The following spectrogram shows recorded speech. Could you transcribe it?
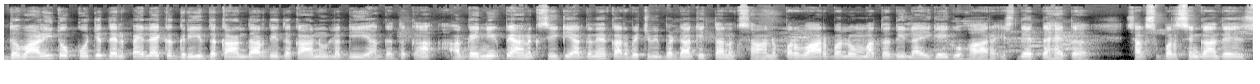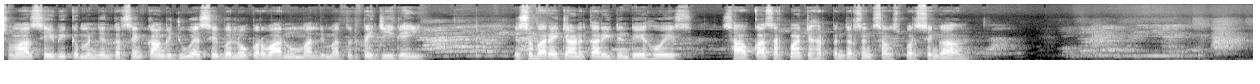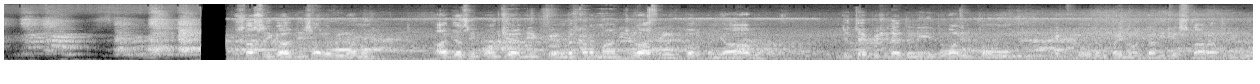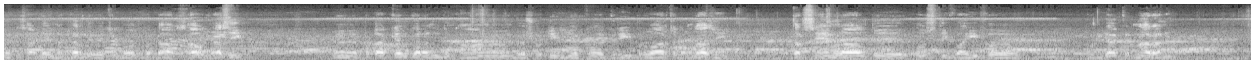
ਦੀਵਾਲੀ ਤੋਂ ਕੁਝ ਦਿਨ ਪਹਿਲਾਂ ਇੱਕ ਗਰੀਬ ਦੁਕਾਨਦਾਰ ਦੀ ਦੁਕਾਨ ਨੂੰ ਲੱਗੀ ਅੱਗ। ਦੁਕਾ, ਅੱਗ ਇੰਨੀ ਕੁ ਭਿਆਨਕ ਸੀ ਕਿ ਅੱਗ ਨੇ ਘਰ ਵਿੱਚ ਵੀ ਵੱਡਾ ਕੀਤਾ ਨੁਕਸਾਨ। ਪਰਿਵਾਰ ਵੱਲੋਂ ਮਦਦ ਦੀ ਲਾਈ ਗਈ ਗੁਹਾਰ। ਇਸ ਦੇ ਤਹਿਤ ਸਖਸਪੁਰ ਸਿੰਘਾਂ ਦੇ ਸਮਾਜ ਸੇਵਕ Manjinder Singh Kang U S A ਵੱਲੋਂ ਪਰਿਵਾਰ ਨੂੰ ਮਾਲੀ ਮਦਦ ਭੇਜੀ ਗਈ। ਇਸ ਬਾਰੇ ਜਾਣਕਾਰੀ ਦਿੰਦੇ ਹੋਏ ਸਾਬਕਾ ਸਰਪੰਚ ਹਰਪਿੰਦਰ ਸਿੰਘ ਸਖਸਪੁਰ ਸਿੰਘਾਂ ਸਤਿ ਸ੍ਰੀ ਅਕਾਲ ਜੀ ਸਾਰੇ ਵੀਰਾਂ ਨੂੰ। ਅੱਜ ਅਸੀਂ ਪਹੁੰਚੇ ਹਾਂ ਜੀ ਪਿੰਡ ਕੜਮਾ ਜ਼ਿਲ੍ਹਾ ਫਿਰੋਜ਼ਪੁਰ, ਪੰਜਾਬ, ਜਿੱਥੇ ਪਿਛਲੇ ਦਿਨੀ ਦੀਵਾਲੀ ਤੋਂ ਇੱਕ ਦੋ ਦਿਨ ਪਹਿਲਾਂ ਜਾਣੀ ਕਿ 17 ਤਰੀਕ ਨੂੰ ਇੱਕ ਸਾਡੇ ਨਗਰ ਦੇ ਵਿੱਚ ਬਹੁਤ ਵੱਡਾ ਹਾਦਸਾ ਹੋ ਗਿਆ ਸੀ। ਪਟਾਕੇ ਵਗੈਰਾ ਦੀ ਦੁਕਾਨ, ਜੋ ਛੋਟੀ ਜਿਹੀ ਇੱਕ ਗਰੀਬ ਪਰਿਵਾਰ ਚਲਾਉਂਦਾ ਸੀ, ਤਰਸੇਮ ਲਾਲ ਤੇ ਉਸ ਦੀ ਵਾਈਫ ਗੁੜੀਆ ਕਿਰਨਾ ਰਾਣੀ।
